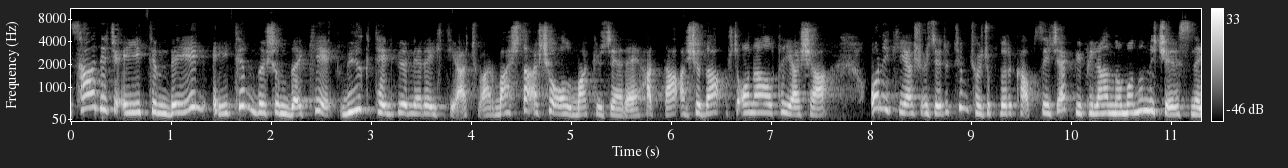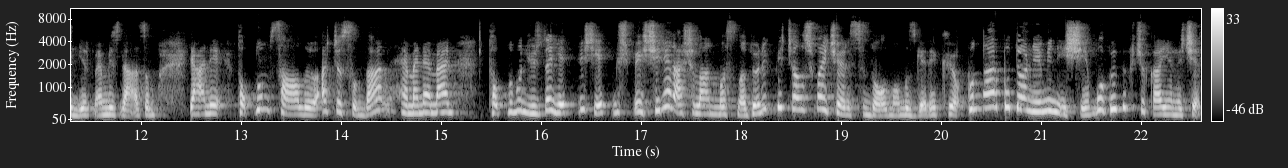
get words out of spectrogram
sadece eğitim değil, eğitim dışındaki büyük tedbirlere ihtiyaç var. Başta aşı olmak üzere, hatta aşıda işte 16 yaşa, 12 yaş üzeri tüm çocukları kapsayacak bir planlamanın içerisine girmemiz lazım. Yani toplum sağlığı açısından hemen hemen toplumun %70-75'inin aşılanmasına dönük bir çalışma içerisinde olmamız gerekiyor. Bunlar bu dönemin işi, bu bir buçuk ayın için.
